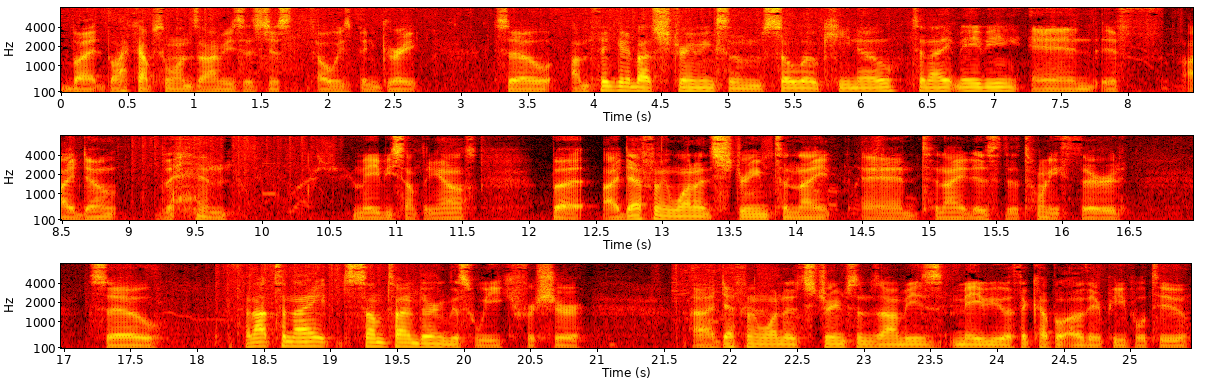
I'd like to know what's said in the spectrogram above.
But Black Ops 1 Zombies has just always been great. So I'm thinking about streaming some solo Kino tonight, maybe. And if I don't, then maybe something else. But I definitely want to stream tonight, and tonight is the 23rd. So if not tonight, sometime during this week for sure. I definitely want to stream some zombies, maybe with a couple other people too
